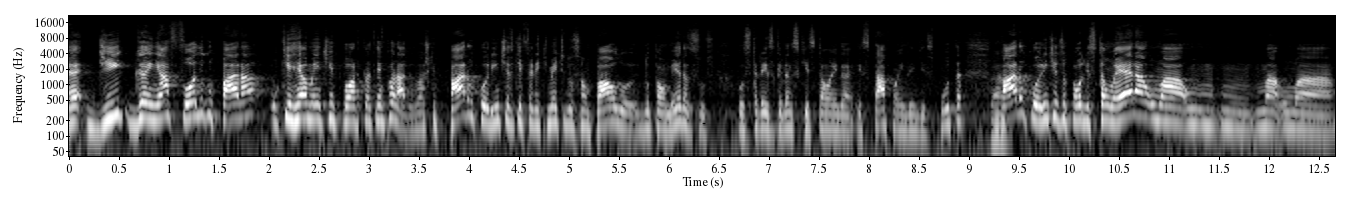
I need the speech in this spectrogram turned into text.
É, de ganhar fôlego para o que realmente importa na temporada. Eu acho que para o Corinthians, diferentemente do São Paulo e do Palmeiras, os, os três grandes que estão ainda, estavam ainda em disputa, Tá. para o Corinthians, o Paulistão era uma, um, um- uma- uma-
